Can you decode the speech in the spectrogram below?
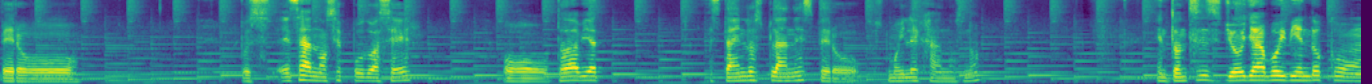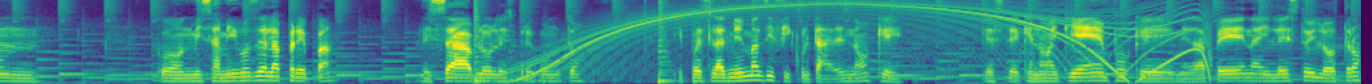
pero pues esa no se pudo hacer o todavía está en los planes, pero pues, muy lejanos, ¿no? Entonces yo ya voy viendo con con mis amigos de la prepa, les hablo, les pregunto y pues las mismas dificultades, ¿no? Que que, este, que no hay tiempo, que me da pena y esto y lo otro.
